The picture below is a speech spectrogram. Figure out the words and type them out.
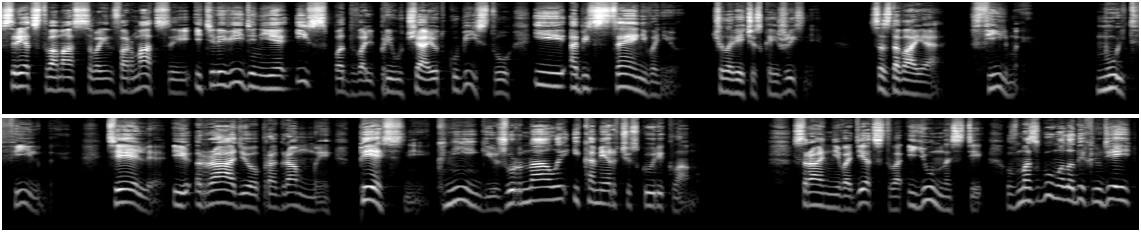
Средства массовой информации и телевидение исподволь приучают к убийству и обесцениванию человеческой жизни, создавая фильмы, мультфильмы, теле- и радиопрограммы, песни, книги, журналы и коммерческую рекламу. С раннего детства и юности в мозгу молодых людей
